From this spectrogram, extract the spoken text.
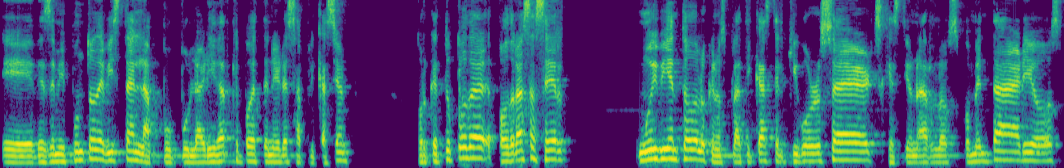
desde mi punto de vista en la popularidad que puede tener esa aplicación, porque tú podrás hacer muy bien todo lo que nos platicaste, el keyword research, gestionar los comentarios,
